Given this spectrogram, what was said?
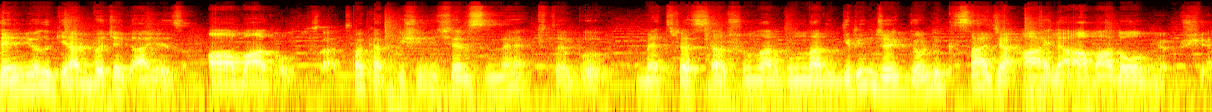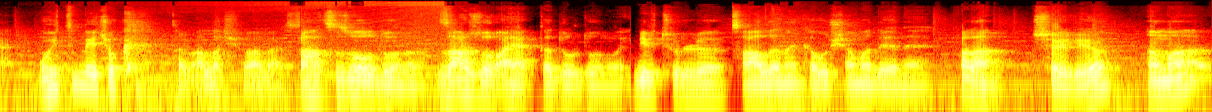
Deniliyordu ki ya böcek ailesi abad oldu zaten. Fakat işin içerisinde işte bu metresler şunlar bunlar girince gördük ki sadece aile abad olmuyormuş yani. Muhittin Bey çok tabii Allah şifa versin. Rahatsız olduğunu, zar zor ayakta durduğunu, bir türlü sağlığına kavuşamadığını falan söylüyor. Ama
